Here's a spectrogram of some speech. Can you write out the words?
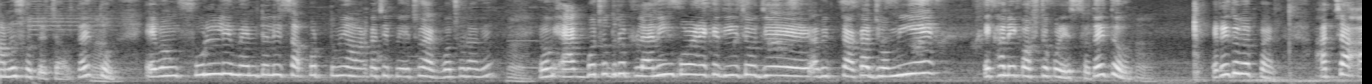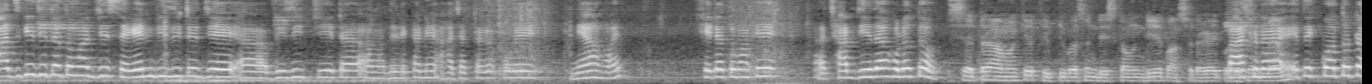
মানুষ হতে চাও তাই তো? হ্যাঁ। এবং ফুললি মেন্টালি সাপোর্ট তুমি আমার কাছে পেয়েছ এক বছর আগে। হ্যাঁ। এবং এক বছর ধরে প্ল্যানিং করে রেখে দিয়েছ যে আমি টাকা জমিয়ে এখানে কষ্ট করে এসছো তাই তো? হ্যাঁ। এটাই তো ব্যাপার। আচ্ছা আজকে যেটা তোমার যে সেকেন্ড ভিজিটের যে ভিজিট যেটা আমাদের এখানে হাজার টাকা করে নেওয়া হয় সেটা তোমাকে ছাড় দিয়ে দেওয়া হলো তো? সেটা আমাকে ফিফটি পার্সেন্ট ডিসকাউন্ট দিয়ে পাঁচশো টাকায় পাঁচশো টাকা এতে কতটা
